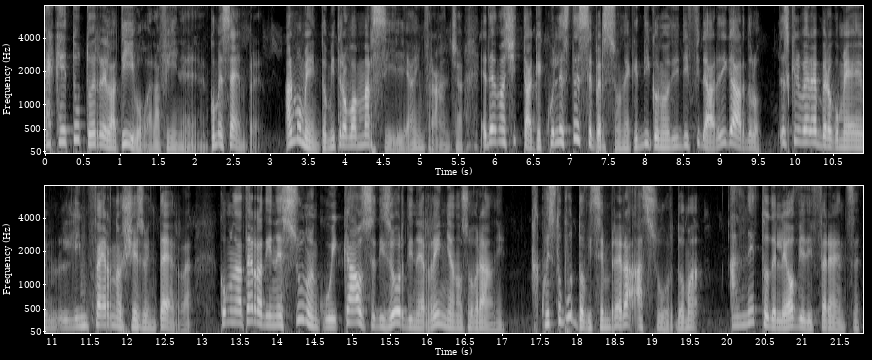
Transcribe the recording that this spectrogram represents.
È che tutto è relativo alla fine, come sempre. Al momento mi trovo a Marsiglia, in Francia, ed è una città che quelle stesse persone che dicono di diffidare di Gardolo descriverebbero come l'inferno sceso in terra, come una terra di nessuno in cui caos e disordine regnano sovrani. A questo punto vi sembrerà assurdo, ma al netto delle ovvie differenze,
